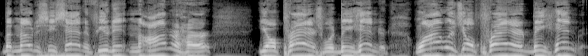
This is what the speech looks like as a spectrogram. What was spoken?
But notice he said if you didn't honor her, your prayers would be hindered. Why would your prayer be hindered?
